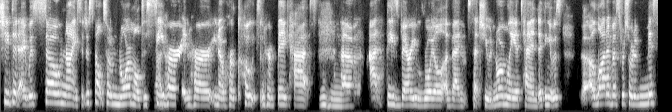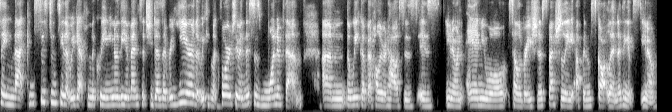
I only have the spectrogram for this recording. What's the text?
she did it was so nice. It just felt so normal to see yeah. her in her you know her coats and her big hats mm-hmm. um, at these very royal events that she would normally attend. I think it was a lot of us were sort of missing that consistency that we get from the queen. You know the events that she does every year that we can look forward to and this is one of them. Um, the week up at Holyrood House is is you know an annual celebration especially up in scotland. I think it's you know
